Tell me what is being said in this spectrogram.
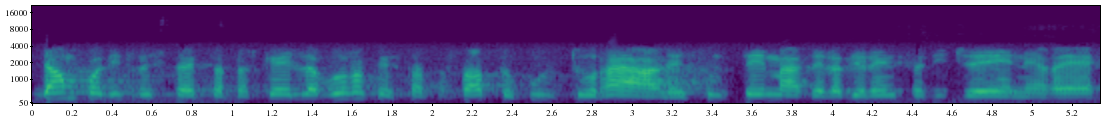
dà un po' di tristezza perché il lavoro che è stato fatto culturale sul tema della violenza di genere,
